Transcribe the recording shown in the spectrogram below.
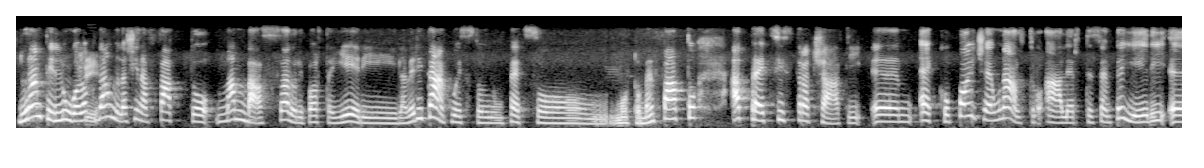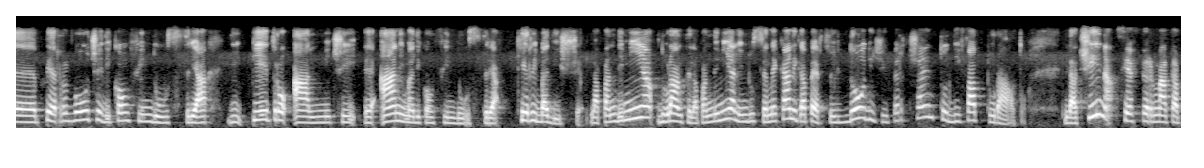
Durante il lungo lockdown sì. la Cina ha fatto man bassa, lo riporta ieri la verità, questo in un pezzo molto ben fatto, a prezzi stracciati. Eh, ecco, poi c'è un altro alert, sempre ieri, eh, per voce di Confindustria di Pietro Almici, eh, anima di Confindustria, che ribadisce la pandemia, durante la pandemia l'industria meccanica ha perso il 12% di fatturato. La Cina si è fermata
